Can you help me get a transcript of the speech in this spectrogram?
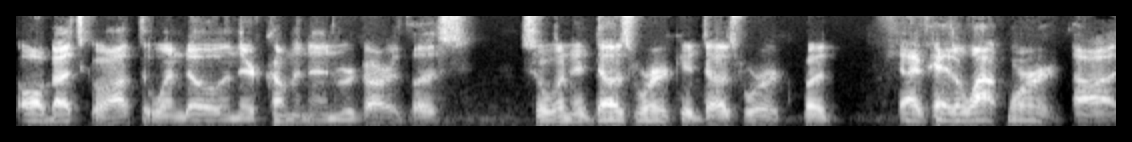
all bets go out the window and they're coming in regardless. So when it does work, it does work. But I've had a lot more uh,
